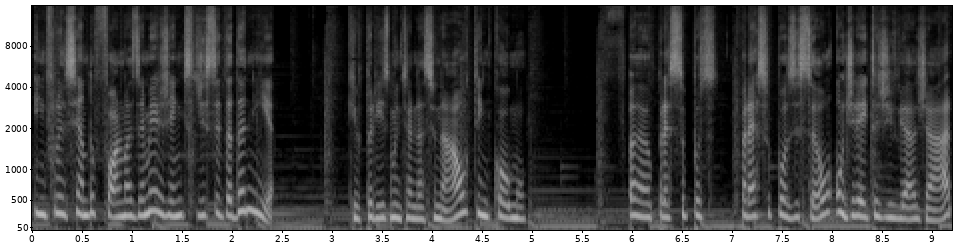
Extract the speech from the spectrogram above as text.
e influenciando formas emergentes de cidadania, que o turismo internacional tem como uh, pressupos pressuposição o direito de viajar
